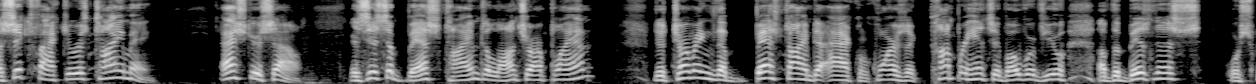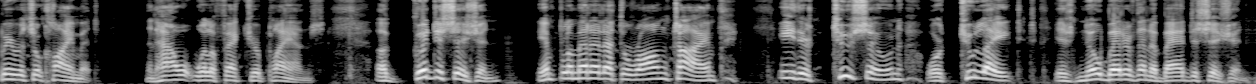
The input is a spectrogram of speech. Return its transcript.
A sixth factor is timing. Ask yourself is this the best time to launch our plan? Determining the best time to act requires a comprehensive overview of the business or spiritual climate and how it will affect your plans. A good decision implemented at the wrong time, either too soon or too late, is no better than a bad decision.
